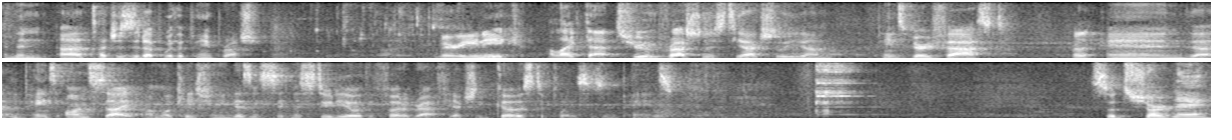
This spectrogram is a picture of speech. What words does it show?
and then uh, touches it up with a paintbrush. Very unique. I like that. True impressionist. He actually um, paints very fast, Really? and uh, he paints on site, on location. He doesn't sit in a studio with a photograph. He actually goes to places and paints. So it's Chardonnay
